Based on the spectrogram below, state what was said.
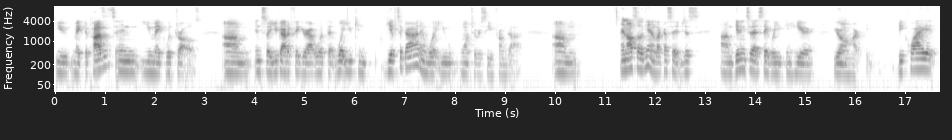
you make deposits and you make withdrawals, um, and so you got to figure out what that what you can give to God and what you want to receive from God. Um, and also, again, like I said, just um, getting to that state where you can hear your own heartbeat. Be quiet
